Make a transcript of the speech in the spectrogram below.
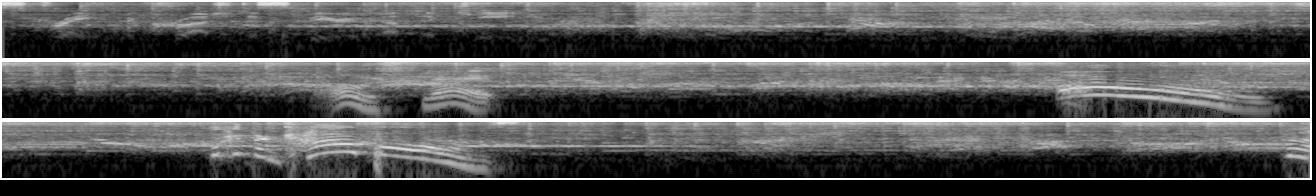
strength to crush the spirit of the king. Oh snap! Oh! Look at the combos! The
